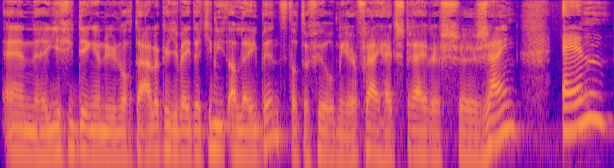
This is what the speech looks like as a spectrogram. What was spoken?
En eh, je ziet dingen nu nog duidelijker. Je weet dat je niet alleen bent, dat er veel meer vrijheidsstrijders eh, zijn. En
